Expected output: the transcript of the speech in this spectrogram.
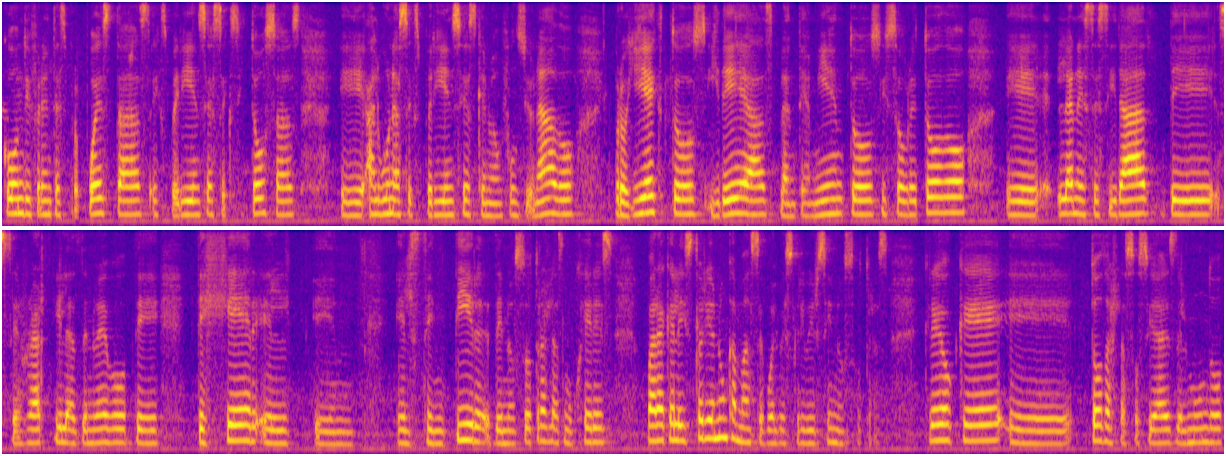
con diferentes propuestas, experiencias exitosas, eh, algunas experiencias que no han funcionado, proyectos, ideas, planteamientos y sobre todo eh, la necesidad de cerrar filas de nuevo, de tejer el... Em, el sentir de nosotras las mujeres para que la historia nunca más se vuelva a escribir sin nosotras. Creo que eh, todas las sociedades del mundo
